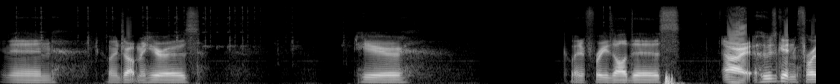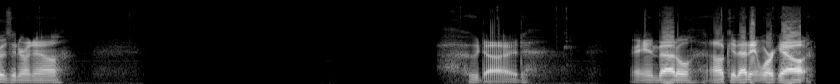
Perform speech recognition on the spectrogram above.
And then go and drop my heroes here. Go ahead and freeze all this. Alright, who's getting frozen right now? Who died? Right, in battle. Okay, that didn't work out.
